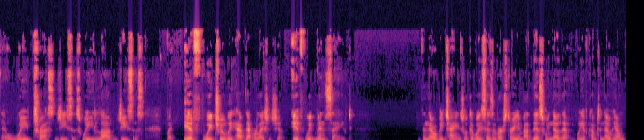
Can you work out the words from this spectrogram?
that we trust Jesus, we love Jesus. But if we truly have that relationship, if we've been saved, then there will be change. Look at what he says in verse 3 and by this we know that we have come to know him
